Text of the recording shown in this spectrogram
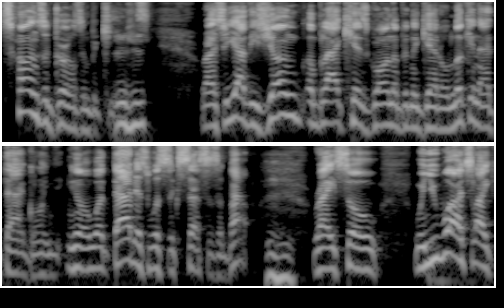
tons of girls in bikinis. Mm-hmm. Right. So you have these young uh, black kids growing up in the ghetto looking at that, going, you know what, that is what success is about. Mm-hmm. Right. So when you watch like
